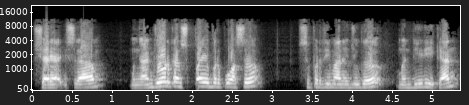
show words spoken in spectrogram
syariat Islam menganjurkan supaya berpuasa seperti mana juga mendirikan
